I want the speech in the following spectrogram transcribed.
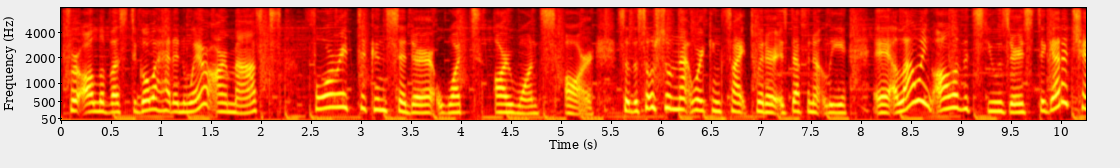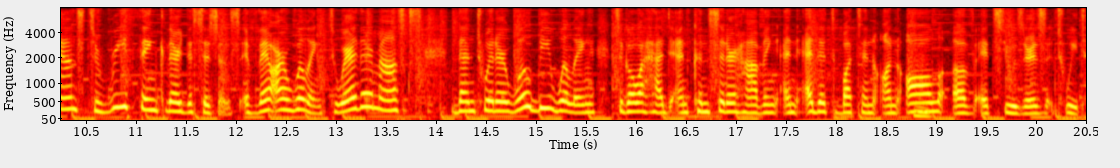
for all of us to go ahead and wear our masks for it to consider what our wants are. So the social networking site Twitter is definitely uh, allowing all of its users to get a chance to rethink their decisions. If they are willing to wear their masks, then Twitter will be willing to go ahead and consider having an edit button on all of its users' tweet.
